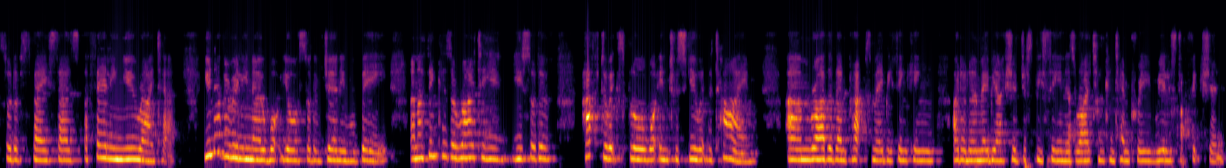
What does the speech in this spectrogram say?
sort of space as a fairly new writer. You never really know what your sort of journey will be. And I think as a writer, you, you sort of have to explore what interests you at the time. Um, rather than perhaps maybe thinking, I don't know, maybe I should just be seen as writing contemporary realistic fiction.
